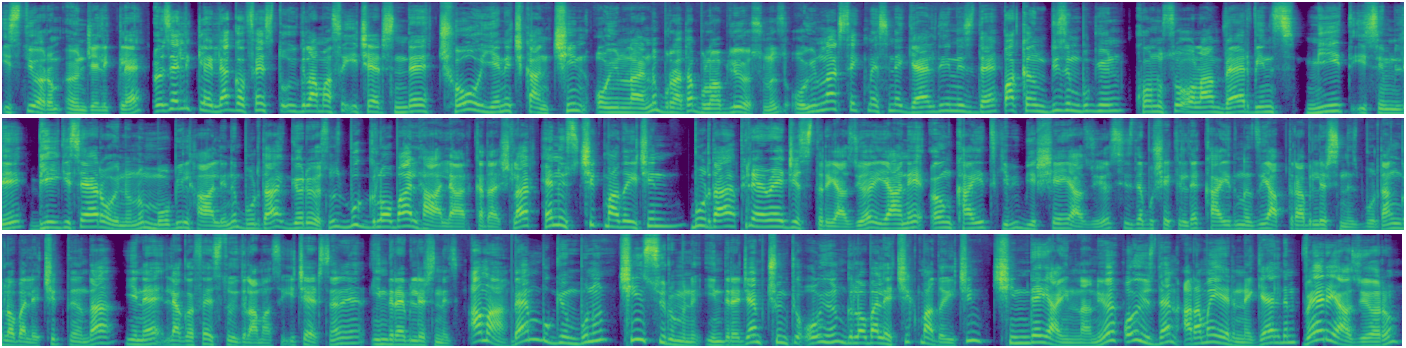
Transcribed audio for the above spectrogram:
istiyorum öncelikle. Özellikle Lego Fest uygulaması içerisinde çoğu yeni çıkan Çin oyunlarını burada bulabiliyorsunuz. Oyunlar sekmesine geldiğinizde bakın bizim bugün konusu olan Verbins Meet isimli bilgisayar oyununun mobil halini burada görüyorsunuz. Bu global hali arkadaşlar. Henüz çıkmadığı için burada pre-register yazıyor. Yani ön kayıt gibi bir şey yazıyor. Siz de bu şekilde kaydınızı yaptırabilirsiniz. Buradan globale çık çıktığında yine Lagofest uygulaması içerisine indirebilirsiniz. Ama ben bugün bunun Çin sürümünü indireceğim. Çünkü oyun globale çıkmadığı için Çin'de yayınlanıyor. O yüzden arama yerine geldim. Ver yazıyorum.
